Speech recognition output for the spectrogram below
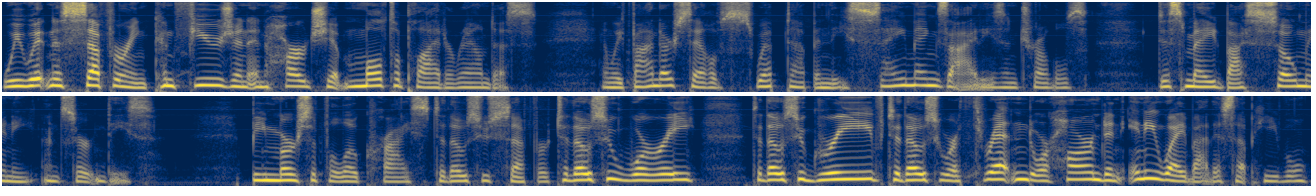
We witness suffering, confusion, and hardship multiplied around us, and we find ourselves swept up in these same anxieties and troubles, dismayed by so many uncertainties. Be merciful, O Christ, to those who suffer, to those who worry, to those who grieve, to those who are threatened or harmed in any way by this upheaval.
